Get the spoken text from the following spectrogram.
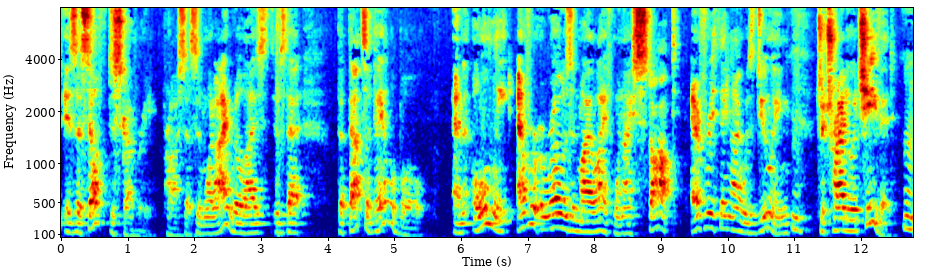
is a self discovery process. And what I realized is that, that that's available and only ever arose in my life when I stopped everything I was doing hmm. to try to achieve it. Hmm.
